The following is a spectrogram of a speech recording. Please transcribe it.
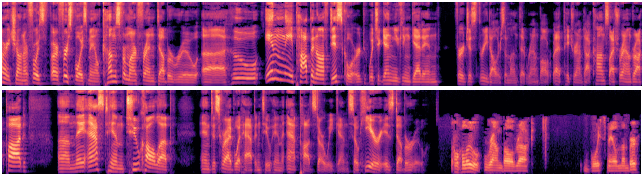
All right, Sean. Our voice, our first voicemail comes from our friend Dubberoo, uh, who in the Poppin' Off Discord, which again you can get in for just three dollars a month at roundball at patreon.com slash roundrockpod. Um, they asked him to call up and describe what happened to him at Podstar Weekend. So here is Dubberoo. Oh, hello, Roundball Rock. Voicemail number.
